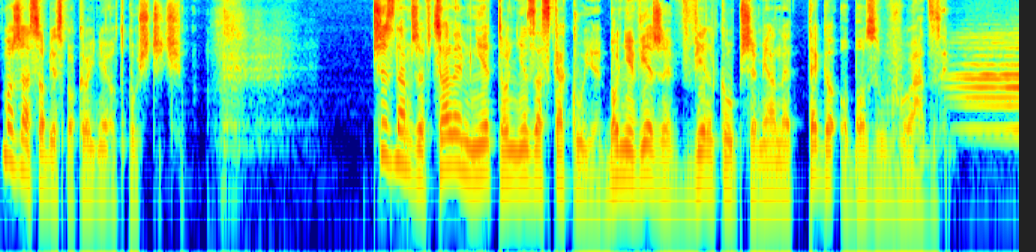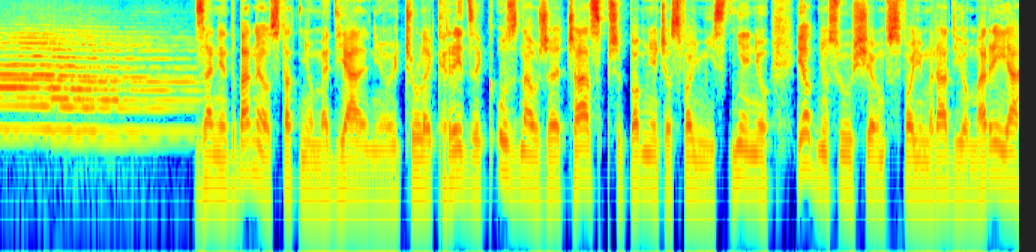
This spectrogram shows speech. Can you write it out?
można sobie spokojnie odpuścić. Przyznam, że wcale mnie to nie zaskakuje, bo nie wierzę w wielką przemianę tego obozu władzy. Zaniedbany ostatnio medialnie ojczulek Rydzyk uznał, że czas przypomnieć o swoim istnieniu i odniósł się w swoim Radio Maryja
